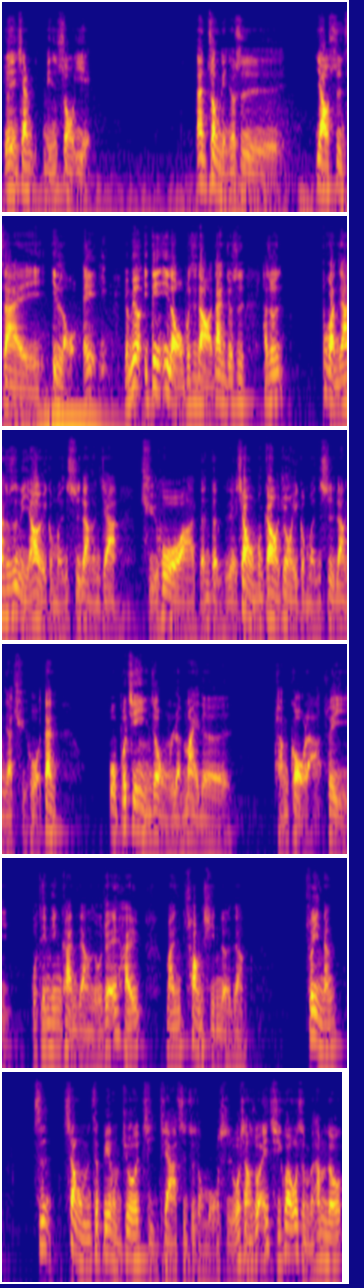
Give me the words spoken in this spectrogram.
有点像零售业。但重点就是要是在一楼，哎，有没有一定一楼我不知道，但就是他说不管怎样，就是你要有一个门市让人家取货啊等等之类。像我们刚好就有一个门市让人家取货，但我不经营这种人脉的团购啦，所以。我听听看，这样子，我觉得诶还蛮创新的这样，所以呢，是像我们这边，我们就有几家是这种模式。我想说，诶奇怪，为什么他们都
